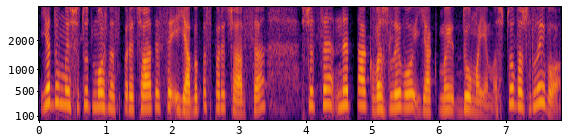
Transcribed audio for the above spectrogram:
Я думаю, що тут можна сперечатися, і я би посперечався, що це не так важливо, як ми думаємо. Що важливо,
